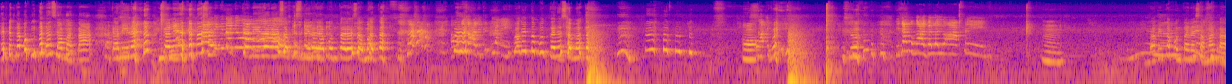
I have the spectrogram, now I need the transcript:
Napunta na sa mata? Kanina, kanina, nasa, kanina nasa pisngi na napunta na sa mata. Ako nakadikit lang eh. Bakit napunta na sa mata? oh. Isa mo gagalaw yung akin. hmm. Bakit napunta na sa mata?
